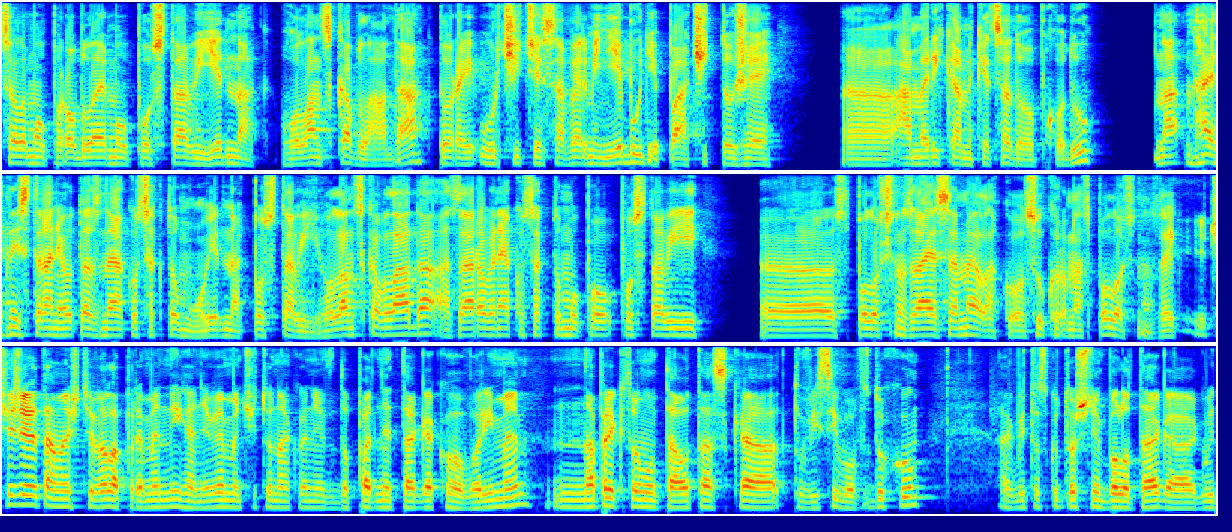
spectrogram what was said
celému problému postaví jednak holandská vláda, ktorej určite sa veľmi nebude páčiť to, že e, Amerikami keď sa do obchodu. Na, na jednej strane otázne, ako sa k tomu jednak postaví holandská vláda a zároveň ako sa k tomu po, postaví spoločnosť ASML ako súkromná spoločnosť. Hej. Čiže je tam ešte veľa premenných a nevieme, či to nakoniec dopadne tak, ako hovoríme. Napriek tomu tá otázka tu vysí vo vzduchu. Ak by to skutočne bolo tak a ak by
